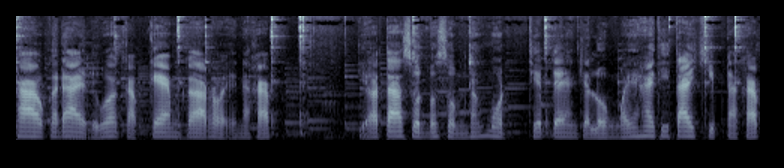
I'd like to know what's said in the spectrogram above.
ข้าวก็ได้หรือว่ากับแก้มก็อร่อยนะครับ เดี๋ยวอัตราส่วนผสมทั้งหมดเชฟแดงจะลงไว้ให้ที่ใต้คลิปนะครับ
